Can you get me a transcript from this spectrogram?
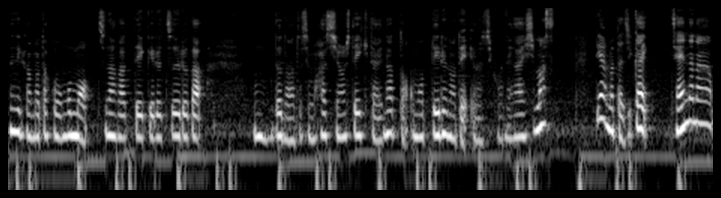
何かまた今後もつながっていけるツールがうん、どんどん私も発信をしていきたいなと思っているのでよろしくお願いします。ではまた次回さよなら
